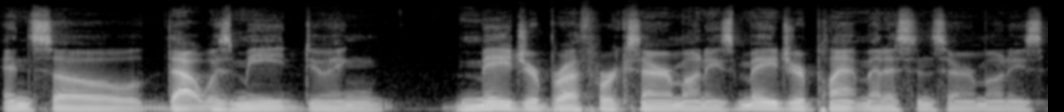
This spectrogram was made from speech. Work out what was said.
And so that was me doing major breathwork ceremonies, major plant medicine ceremonies,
